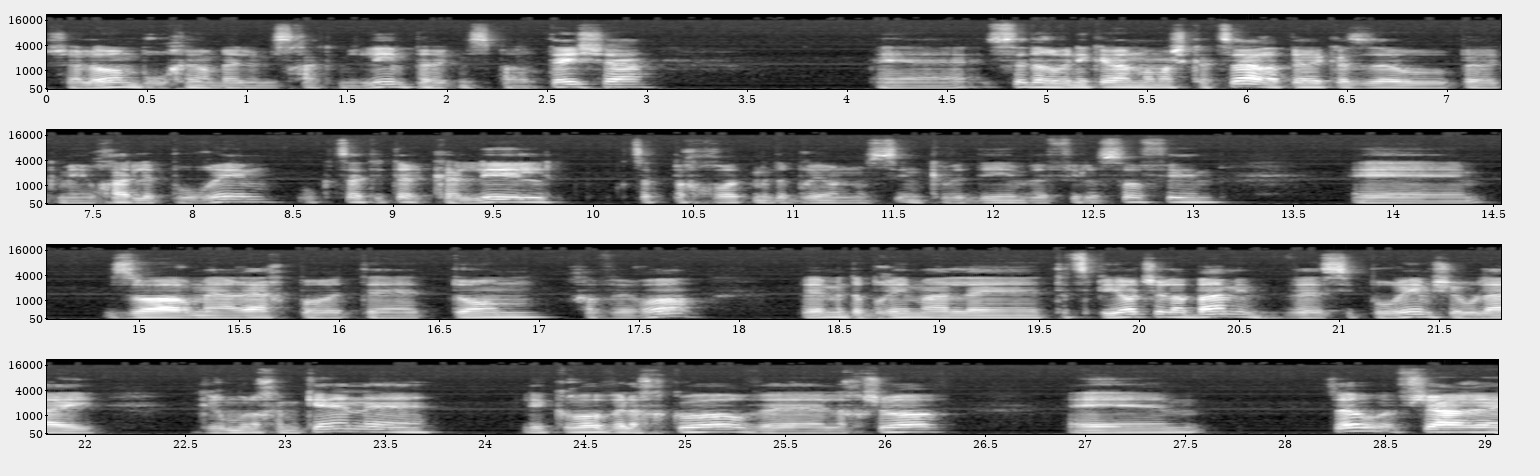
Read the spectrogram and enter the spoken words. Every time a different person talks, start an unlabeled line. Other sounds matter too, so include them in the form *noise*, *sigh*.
שלום, ברוכים הבאים למשחק מילים, פרק מספר 9. אה, סדר וניקיון ממש קצר, הפרק הזה הוא פרק מיוחד לפורים, הוא קצת יותר קליל, קצת פחות מדברים על נושאים כבדים ופילוסופיים. אה, זוהר מארח פה את אה, תום, חברו, ומדברים על תצפיות של עב"מים וסיפורים שאולי יגרמו לכם כן לקרוא ולחקור ולחשוב. זהו, אפשר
